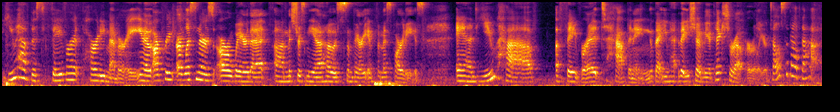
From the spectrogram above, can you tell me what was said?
you have this favorite party memory. You know, our pre- our listeners are aware that um, Mistress Mia hosts some very infamous parties, and you have a favorite happening that you ha- that you showed me a picture of earlier. Tell us about that.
